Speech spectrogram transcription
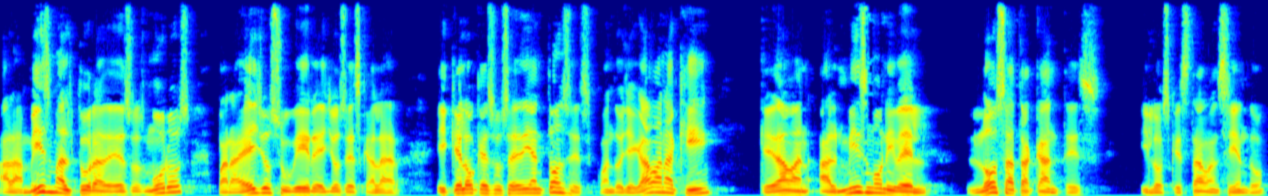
a la misma altura de esos muros, para ellos subir, ellos escalar. ¿Y qué es lo que sucedía entonces? Cuando llegaban aquí, quedaban al mismo nivel los atacantes y los que estaban siendo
